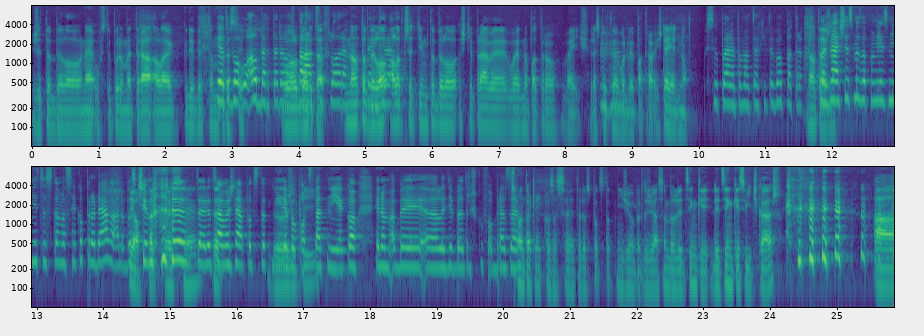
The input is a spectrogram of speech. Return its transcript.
že to bylo ne u vstupu do metra, ale kdyby v tom Jo, to prostě, bylo u Alberta, dole u Alberta. v Paláci Flora. No to bylo, krát. ale předtím to bylo ještě právě o jedno patro vejš, respektive mm-hmm. o dvě patra vejš, to je jedno. Už si úplně nepamatuju, jaký to bylo patro. No, to možná jedno. ještě jsme zapomněli zmínit, co se tam vlastně jako prodává, nebo jo, s čím. to je docela to možná podstatný, důležitý. nebo podstatný, jako jenom aby eh, lidi byli trošku v obraze. No tak jako zase je to dost podstatný, že jo, protože já jsem byl licinky, licinky svíčkař a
